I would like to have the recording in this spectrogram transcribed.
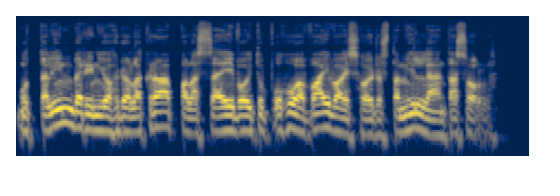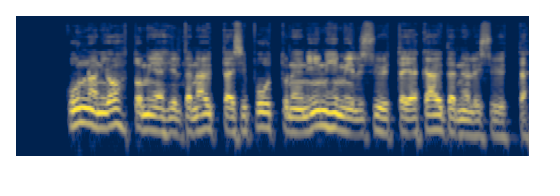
mutta Lindberin johdolla Kraappalassa ei voitu puhua vaivaishoidosta millään tasolla. Kunnan johtomiehiltä näyttäisi puuttuneen inhimillisyyttä ja käytännöllisyyttä,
